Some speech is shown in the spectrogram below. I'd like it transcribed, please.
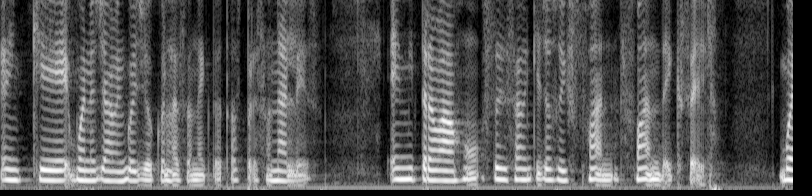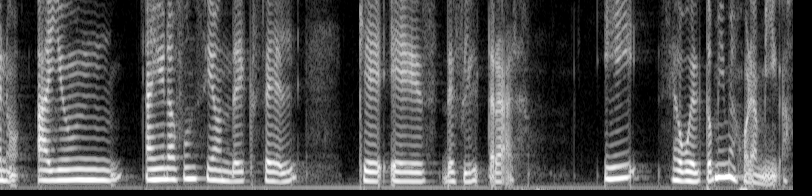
en que, bueno, ya vengo yo con las anécdotas personales. En mi trabajo, ustedes saben que yo soy fan, fan de Excel. Bueno, hay, un, hay una función de Excel que es de filtrar y se ha vuelto mi mejor amiga.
